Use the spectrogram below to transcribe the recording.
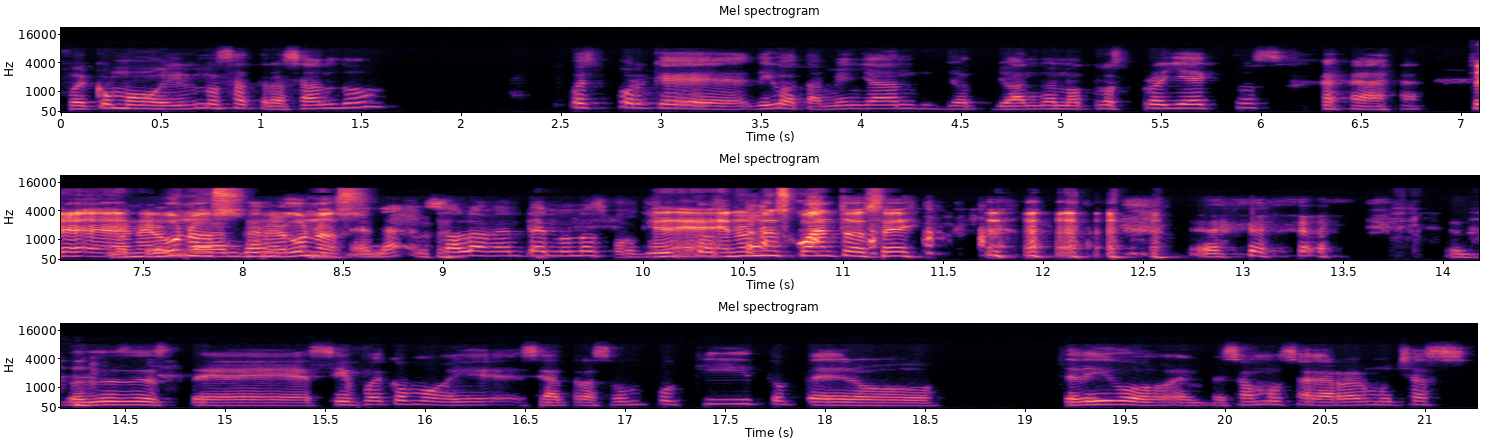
fue como irnos atrasando, pues porque, digo, también ya ando, yo, yo, ando en otros proyectos. Sí, en algunos, andas, en algunos. En, solamente en unos poquitos. En, en unos cuantos, sí. Entonces, este, sí fue como, eh, se atrasó un poquito, pero te digo, empezamos a agarrar muchas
